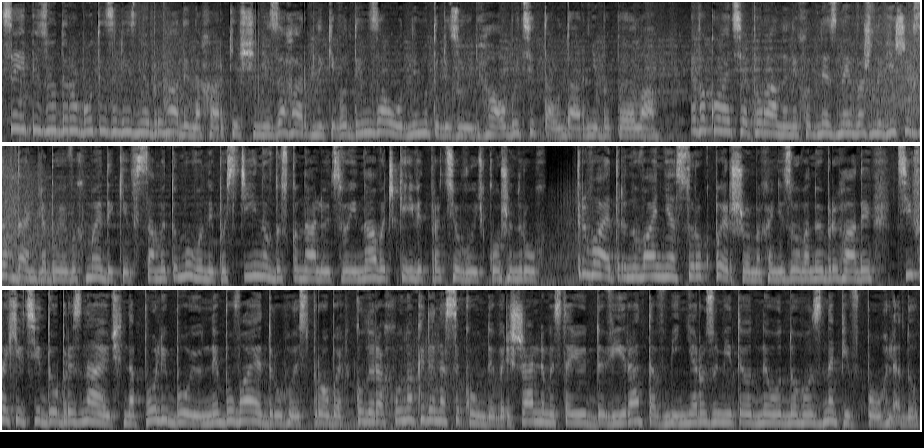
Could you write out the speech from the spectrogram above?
Це епізоди роботи залізної бригади на Харківщині. Загарбників один за одним утилізують гаубиці та ударні БПЛА. Евакуація поранених одне з найважливіших завдань для бойових медиків. Саме тому вони постійно вдосконалюють свої навички і відпрацьовують кожен рух. Триває тренування 41-ї механізованої бригади. Ці фахівці добре знають, на полі бою не буває другої спроби. Коли рахунок іде на секунди, вирішальними стають довіра та вміння розуміти одне одного з напівпогляду.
